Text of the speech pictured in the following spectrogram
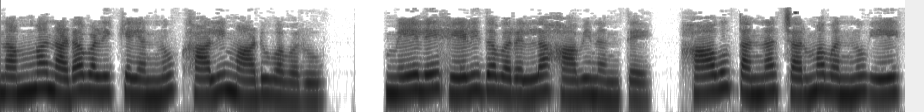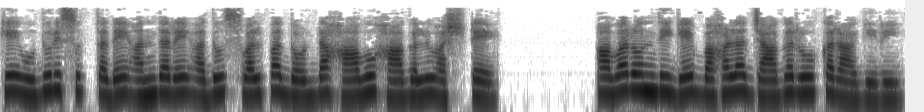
ನಮ್ಮ ನಡವಳಿಕೆಯನ್ನು ಖಾಲಿ ಮಾಡುವವರು. ಮೇಲೆ ಹೇಳಿದವರೆಲ್ಲ ಹಾವಿನಂತೆ. ಹಾವು ತನ್ನ ಚರ್ಮವನ್ನು ಏಕೆ ಉದುರಿಸುತ್ತದೆ ಅಂದರೆ ಅದು ಸ್ವಲ್ಪ ದೊಡ್ಡ ಹಾವು ಆಗಲು ಅಷ್ಟೇ. ಅವರೊಂದಿಗೆ ಬಹಳ ಜಾಗರೂಕರಾಗಿರಿ.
